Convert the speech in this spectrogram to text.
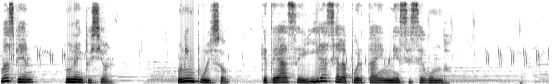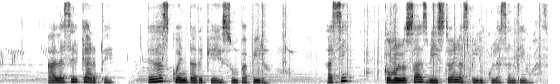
más bien una intuición, un impulso que te hace ir hacia la puerta en ese segundo. Al acercarte, te das cuenta de que es un papiro, así como los has visto en las películas antiguas.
